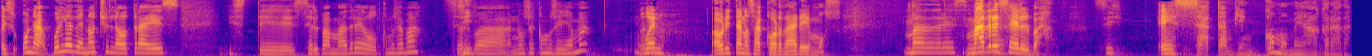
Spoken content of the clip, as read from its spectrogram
es una, huele de noche, la otra es, este, selva madre o ¿cómo se llama? Sí. Selva, no sé cómo se llama. Bueno, ahorita nos acordaremos. Madre selva. Madre selva, Sí, esa también, cómo me agrada.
